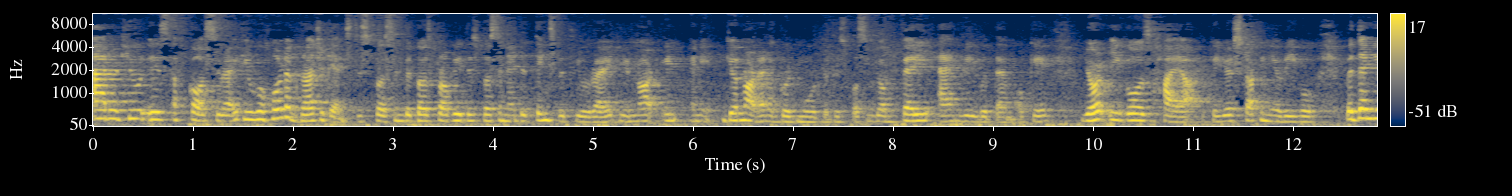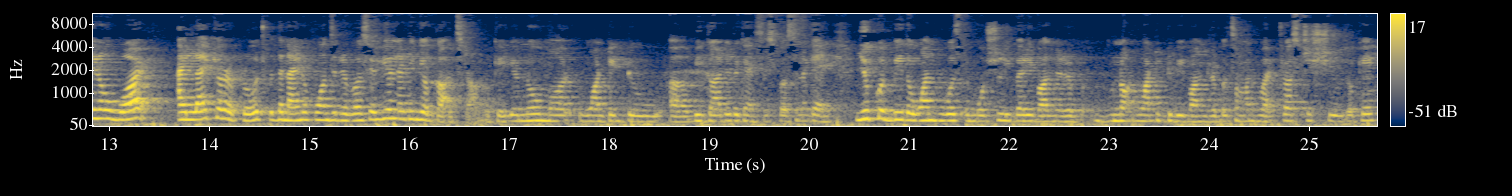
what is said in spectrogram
attitude is, of course, right? You will hold a grudge against this person because probably this person ended things with you, right? You're not in any, you're not in a good mood with this person. You're very angry with them, okay? Your ego is high up, okay? You're stuck in your ego. But then you know what? I like your approach with the nine of wands in reverse. You're letting your guards down, okay? You're no more wanting to uh, be guarded against this person again. You could be the one who was emotionally very vulnerable, not wanting to be vulnerable, someone who had trust issues, okay?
